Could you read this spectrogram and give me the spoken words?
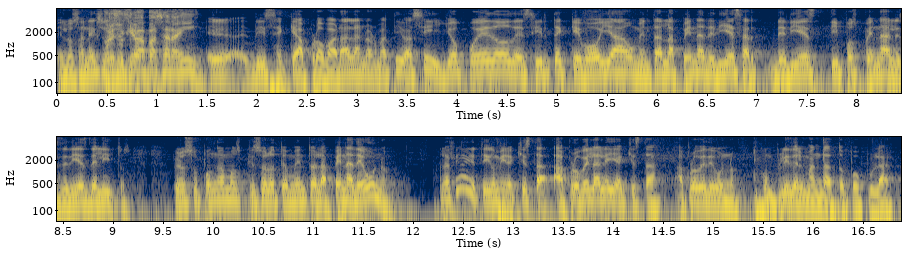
en los anexos... ¿Por eso qué va a pasar ahí? Eh, dice que aprobará la normativa. Sí, yo puedo decirte que voy a aumentar la pena de 10, de 10 tipos penales, de 10 delitos. Pero supongamos que solo te aumento la pena de uno. Al final yo te digo, mira, aquí está, aprobé la ley, aquí está, aprobé de uno, cumplido el mandato popular.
